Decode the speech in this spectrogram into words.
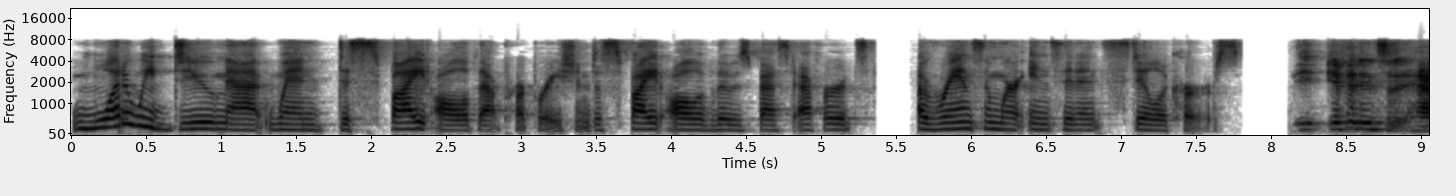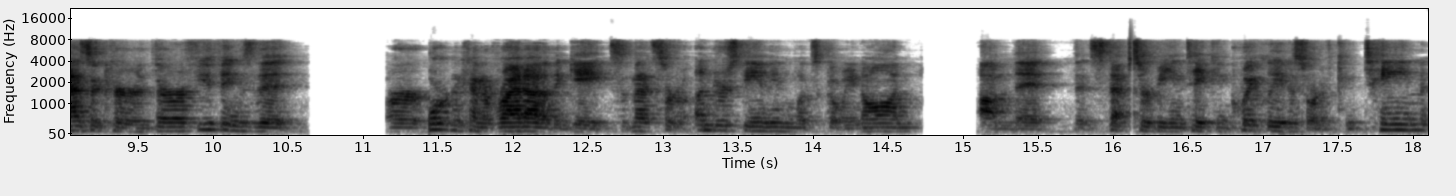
What do we do, Matt, when despite all of that preparation, despite all of those best efforts, a ransomware incident still occurs? If an incident has occurred, there are a few things that are important kind of right out of the gates, and that's sort of understanding what's going on, um, that, that steps are being taken quickly to sort of contain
